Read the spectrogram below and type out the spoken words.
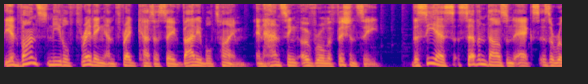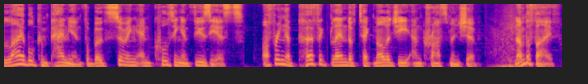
The advanced needle threading and thread cutter save valuable time, enhancing overall efficiency. The CS7000X is a reliable companion for both sewing and quilting enthusiasts, offering a perfect blend of technology and craftsmanship. Number 5.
